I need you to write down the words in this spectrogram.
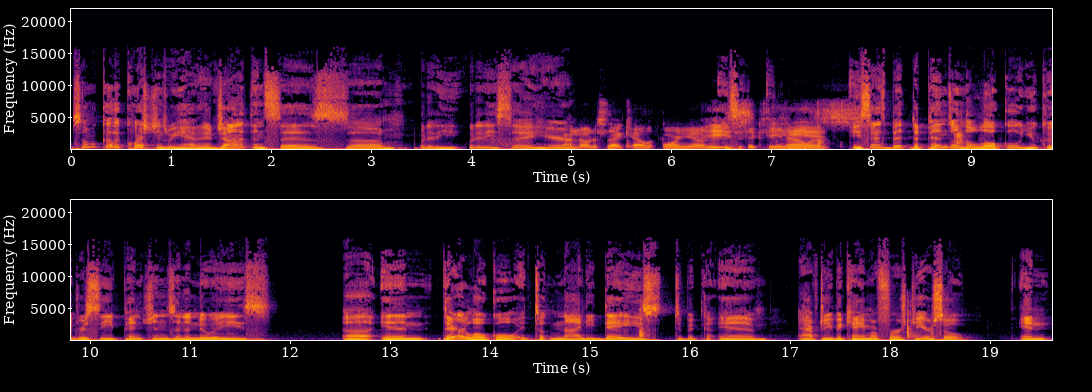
some other questions we have in there. Jonathan says, uh, "What did he? What did he say here?" I noticed that California he's, sixteen hours. He says, "But depends on the local. You could receive pensions and annuities uh, in their local. It took ninety days to become uh, after you became a first year. So, in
